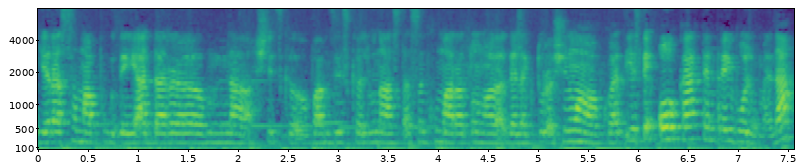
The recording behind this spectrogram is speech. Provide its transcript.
era să mă apuc de ea, dar uh, na, știți că v-am zis că luna asta sunt cu maratonul ăla de lectură și nu m-am apucat. Este o carte în trei volume, da?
